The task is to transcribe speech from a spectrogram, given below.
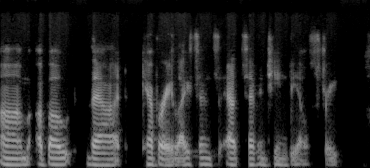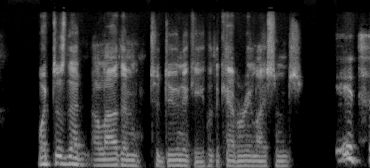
um, about that cabaret license at 17 Beale Street. What does that allow them to do, Nikki, with a cabaret license? It's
